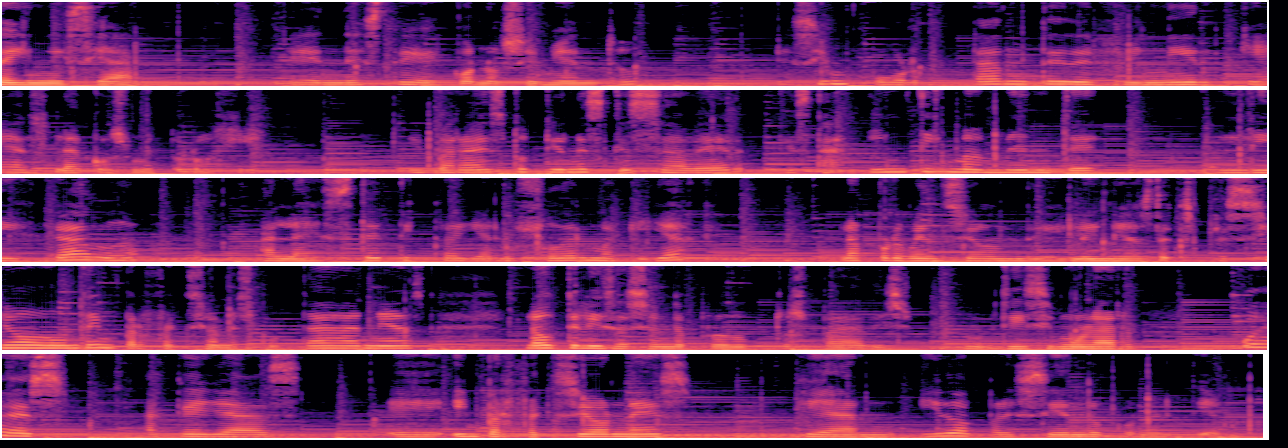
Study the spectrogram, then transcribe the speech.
de iniciar este conocimiento, es importante definir qué es la cosmetología. Y para esto tienes que saber que está íntimamente ligada a la estética y al uso del maquillaje, la prevención de líneas de expresión, de imperfecciones cutáneas, la utilización de productos para disimular pues aquellas eh, imperfecciones que han ido apareciendo con el tiempo.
